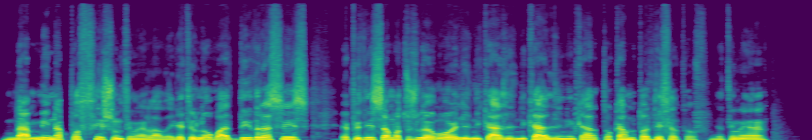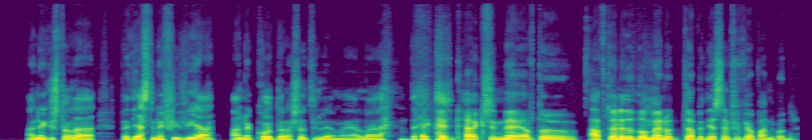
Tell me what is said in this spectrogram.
να μην αποθήσουν την Ελλάδα. Γιατί λόγω αντίδρασης, επειδή άμα τους λέω εγώ ελληνικά, ελληνικά, ελληνικά, το κάνουν το αντίθετο. Γιατί είναι, αν έχεις τώρα παιδιά στην εφηβεία, πάνε κόντρα σε ό,τι λέμε. Αλλά εντάξει. Ε, εντάξει, ναι, αυτό, αυτό είναι δεδομένο ότι τα παιδιά στην εφηβεία πάνε κόντρα.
